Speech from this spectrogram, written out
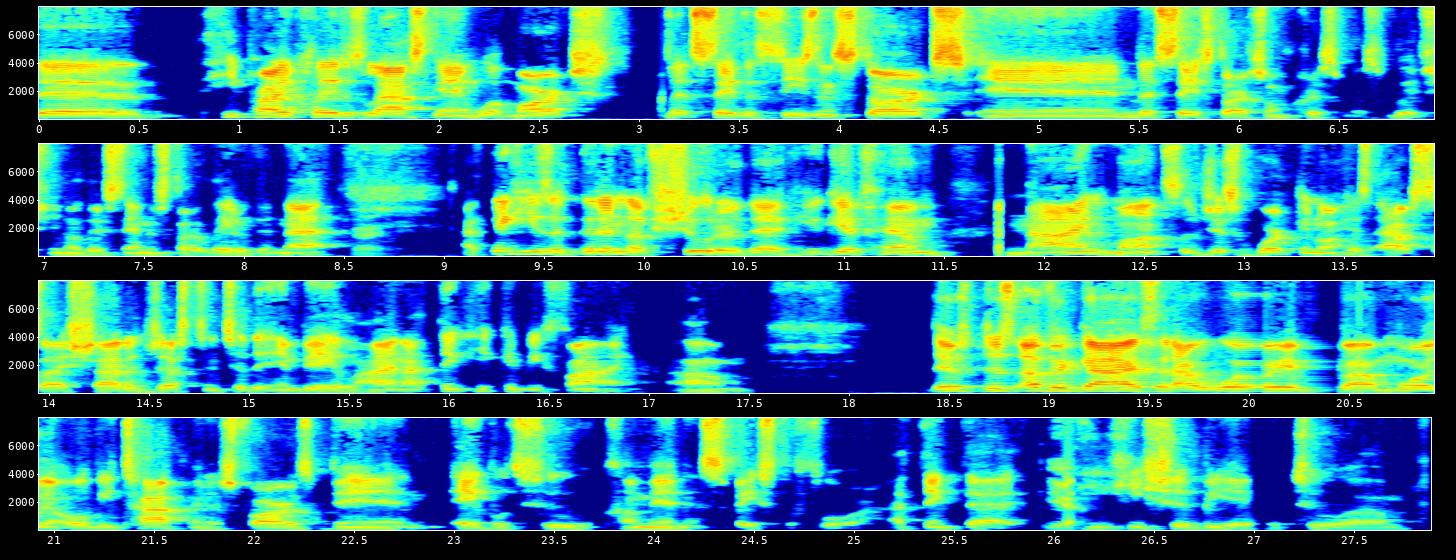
the he probably played his last game what March. Let's say the season starts and let's say it starts on Christmas, which you know they're saying to start later than that. Right. I think he's a good enough shooter that if you give him nine months of just working on his outside shot, adjusting to the NBA line, I think he can be fine. Um, there's there's other guys that I worry about more than Obi Toppin as far as being able to come in and space the floor. I think that yeah. he, he should be able to um,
